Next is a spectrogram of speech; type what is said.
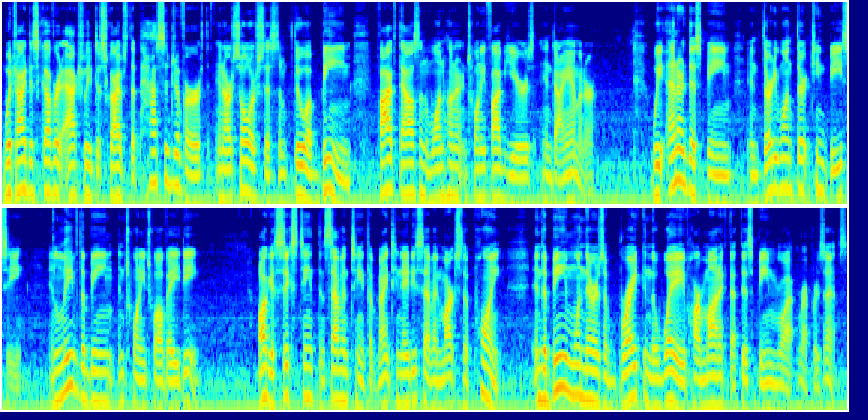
which I discovered actually describes the passage of Earth in our solar system through a beam 5,125 years in diameter. We entered this beam in 3113 BC and leave the beam in 2012 AD. August 16th and 17th of 1987 marks the point in the beam when there is a break in the wave harmonic that this beam re- represents.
